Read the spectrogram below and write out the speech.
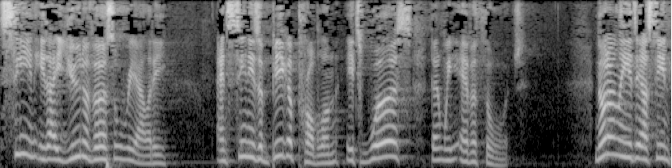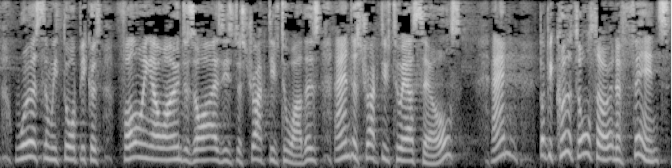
Sin is a universal reality and sin is a bigger problem. It's worse than we ever thought. Not only is our sin worse than we thought because following our own desires is destructive to others and destructive to ourselves, and, but because it's also an offense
